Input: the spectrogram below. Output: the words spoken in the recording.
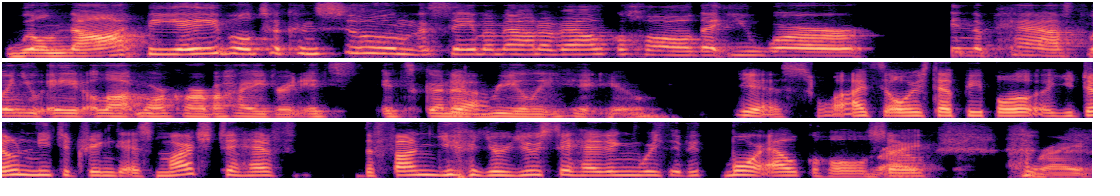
will not be able to consume the same amount of alcohol that you were in the past when you ate a lot more carbohydrate. It's it's going to yeah. really hit you. Yes. Well, I always tell people you don't need to drink as much to have the fun you, are used to having with a bit more alcohol. Right. So right.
